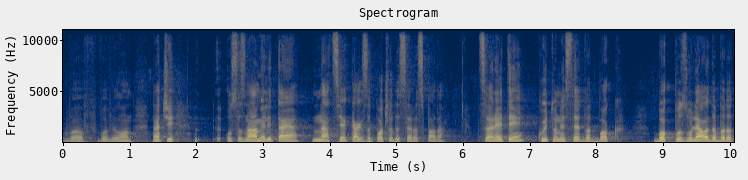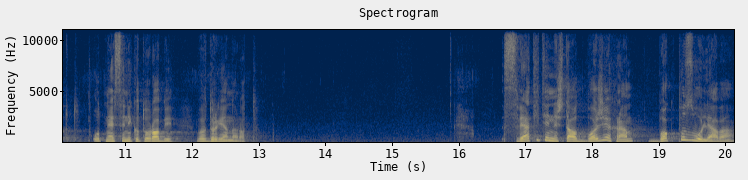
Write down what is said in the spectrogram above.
в Вавилон. Значи, осъзнаваме ли тая нация как започва да се разпада? Царете, които не следват Бог, Бог позволява да бъдат отнесени като роби в другия народ. Святите неща от Божия храм Бог позволява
